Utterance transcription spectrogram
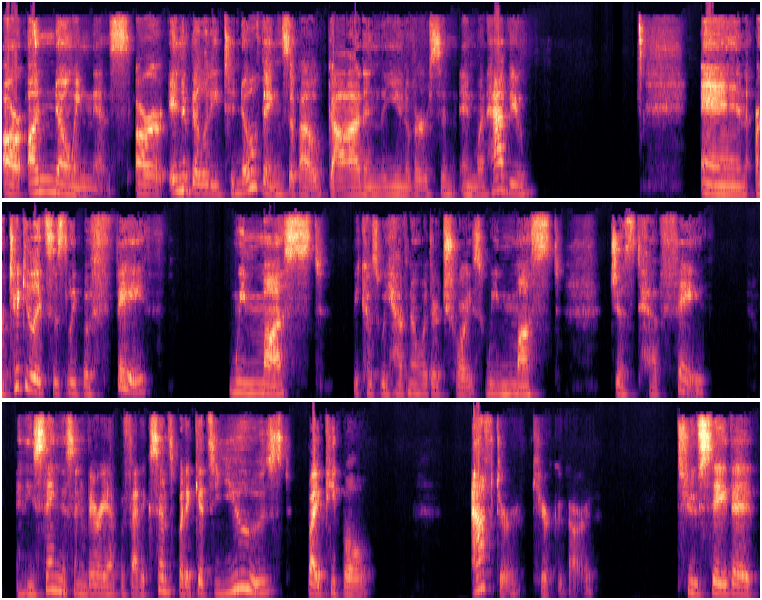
our unknowingness, our inability to know things about God and the universe and, and what have you, articulates this leap of faith. We must, because we have no other choice, we must just have faith. And he's saying this in a very apophatic sense, but it gets used by people after Kierkegaard to say that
